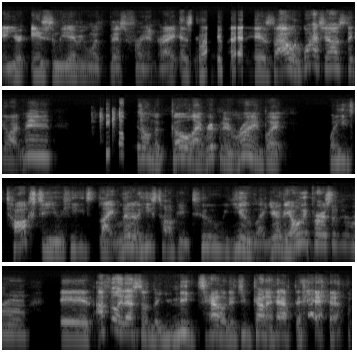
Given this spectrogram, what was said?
and you're instantly everyone's best friend, right? And so that is, so I would watch, I was thinking like, man, he's always on the go, like ripping and running, but when he talks to you, he's like literally he's talking to you. Like you're the only person in the room. And I feel like that's a unique talent that you kind of have to have.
